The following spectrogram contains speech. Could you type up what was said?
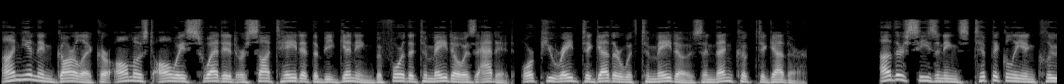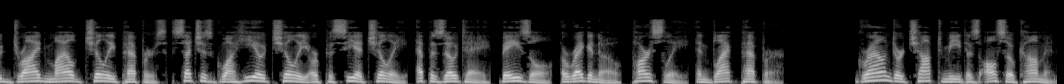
Onion and garlic are almost always sweated or sautéed at the beginning before the tomato is added, or pureed together with tomatoes and then cooked together. Other seasonings typically include dried mild chili peppers such as guajillo chili or pasilla chili, epazote, basil, oregano, parsley, and black pepper. Ground or chopped meat is also common.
